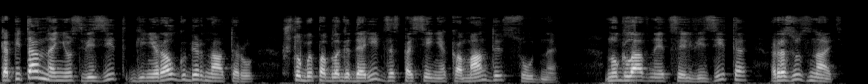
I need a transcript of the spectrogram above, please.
Капитан нанес визит генерал-губернатору, чтобы поблагодарить за спасение команды судна. Но главная цель визита – разузнать,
